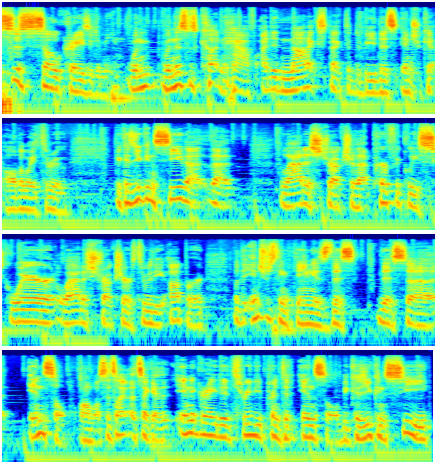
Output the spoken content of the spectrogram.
This is so crazy to me. When, when this was cut in half, I did not expect it to be this intricate all the way through. Because you can see that, that lattice structure, that perfectly square lattice structure through the upper. But the interesting thing is this this uh, insole almost. It's like it's like an integrated 3D printed insole because you can see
